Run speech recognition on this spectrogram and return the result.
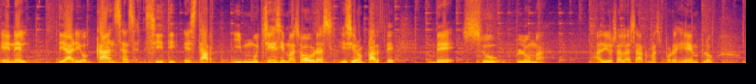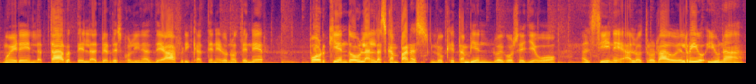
en el diario Kansas City Star y muchísimas obras hicieron parte de su pluma. Adiós a las armas, por ejemplo, Muere en la tarde, Las verdes colinas de África, Tener o no tener, por quién doblan las campanas, lo que también luego se llevó al cine, al otro lado del río, y una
